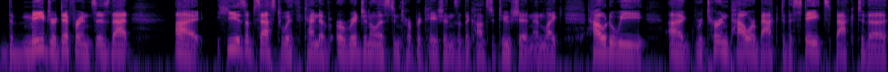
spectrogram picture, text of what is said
the major difference is that uh, he is obsessed with kind of originalist interpretations of the Constitution and like how do we uh, return power back to the states, back to the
